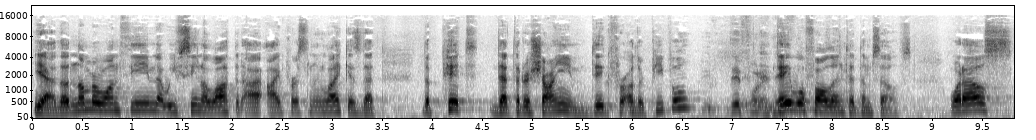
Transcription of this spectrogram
Yeah, the number one theme that we've seen a lot that I, I personally like is that the pit that the Rishaim dig for other people, they fall in. they will fall into themselves. What else?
